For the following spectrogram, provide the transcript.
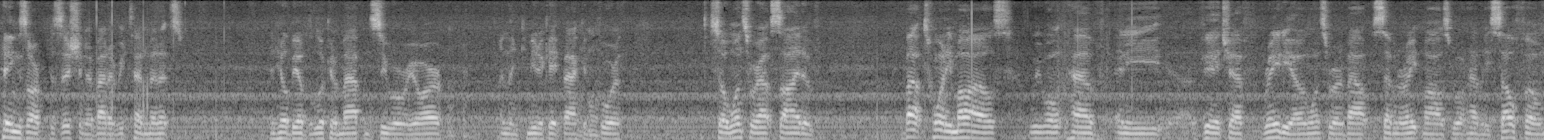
pings our position about every 10 minutes, and he'll be able to look at a map and see where we are, and then communicate back and forth. So once we're outside of about 20 miles, we won't have any uh, VHF radio, and once we're at about seven or eight miles, we won't have any cell phone.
